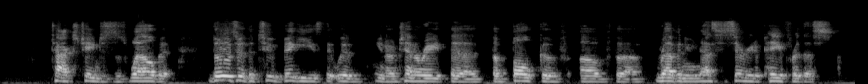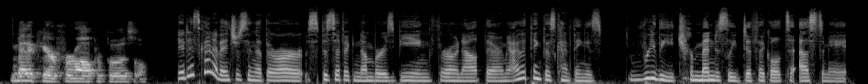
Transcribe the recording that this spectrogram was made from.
tax changes as well, but those are the two biggies that would you know generate the the bulk of of the revenue necessary to pay for this Medicare for all proposal. It is kind of interesting that there are specific numbers being thrown out there. I mean, I would think this kind of thing is really tremendously difficult to estimate.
